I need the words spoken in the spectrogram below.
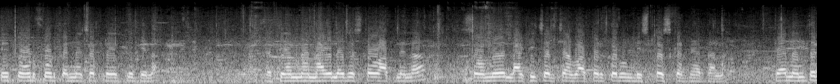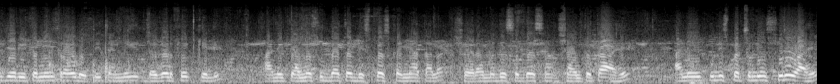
ते तोडफोड करण्याचा प्रयत्न केला. तर त्यांना नाईलाजस्तव आपल्याला सौम्य लाठीचार्जचा वापर करून डिस्कस करण्यात आला. त्यानंतर जे रिटर्निंग क्राऊड होती त्यांनी दगडफेक केली आणि त्यांनासुद्धा तर डिस्कस करण्यात आला. शहरामध्ये सध्या शांतता आहे आणि पोलीस पेट्रोलिंग सुरू आहे.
